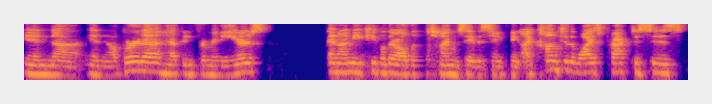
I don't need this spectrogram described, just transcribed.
in, uh, in Alberta and have been for many years. And I meet people there all the time who say the same thing. I come to the wise practices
